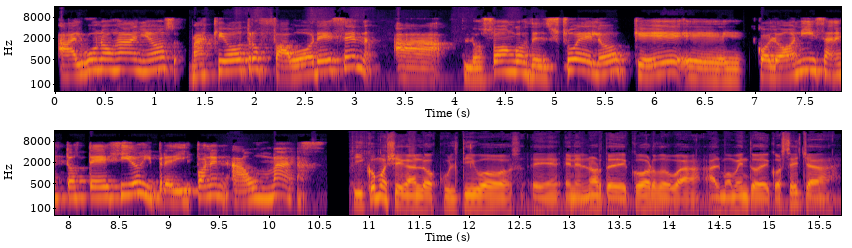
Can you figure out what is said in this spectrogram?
algunos años, más que otros, favorecen a los hongos del suelo que eh, colonizan estos tejidos y predisponen aún más ¿Y cómo llegan los cultivos eh, en el norte de Córdoba al momento de cosecha?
